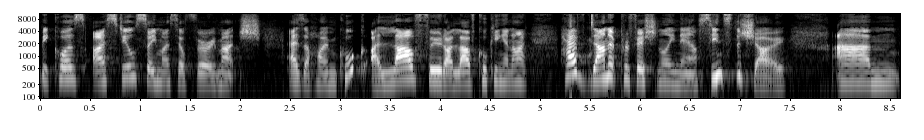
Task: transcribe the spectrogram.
because I still see myself very much as a home cook. I love food, I love cooking, and I have done it professionally now since the show. Um,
